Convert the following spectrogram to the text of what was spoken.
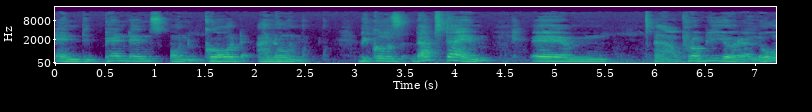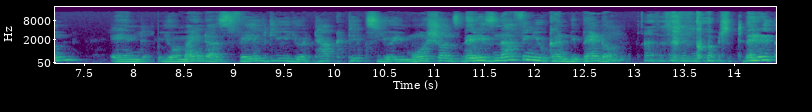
and dependence on God alone. Because that time, um, uh, probably you're alone and your mind has failed you, your tactics, your emotions. There is nothing you can depend on. Other than God. There is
